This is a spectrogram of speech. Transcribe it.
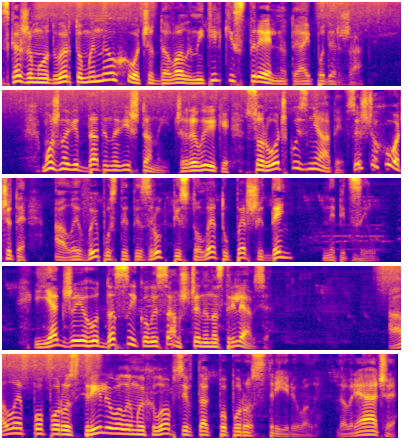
Скажемо одверто, ми неохоче давали не тільки стрельнути, а й подержати. Можна віддати нові штани, черевики, сорочку зняти, все, що хочете, але випустити з рук пістолет у перший день не під силу. Як же його даси, коли сам ще не настрілявся? Але попорозстрілювали ми хлопців, так попорозстрілювали. Добряче.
